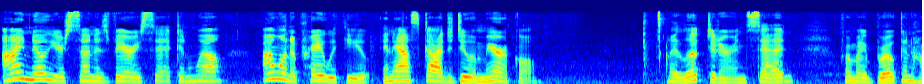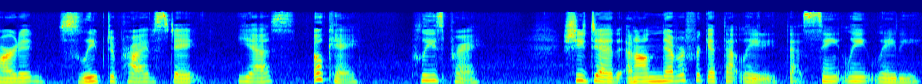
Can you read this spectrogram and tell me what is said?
I know your son is very sick, and well, I want to pray with you and ask God to do a miracle. I looked at her and said, from my broken hearted, sleep deprived state, Yes, okay, please pray. She did, and I'll never forget that lady, that saintly lady.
